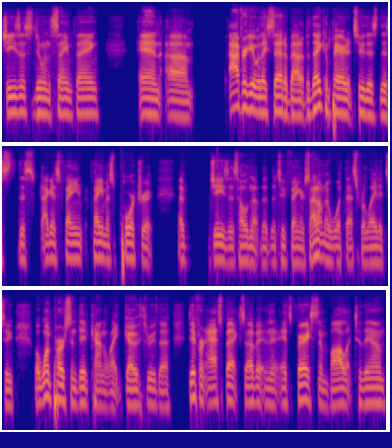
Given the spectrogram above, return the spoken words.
Jesus doing the same thing, and um, I forget what they said about it, but they compared it to this this this I guess fam- famous portrait of Jesus holding up the, the two fingers. So I don't know what that's related to, but one person did kind of like go through the different aspects of it, and it's very symbolic to them.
